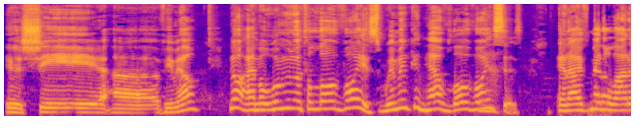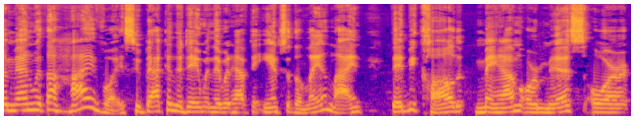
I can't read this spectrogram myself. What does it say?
is she uh, female? No, I'm a woman with a low voice. Women can have low voices, yeah. and I've met a lot of men with a high voice who, back in the day when they would have to answer the landline, they'd be called ma'am or miss or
